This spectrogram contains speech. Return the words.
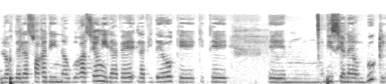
Lors de la soirée d'inauguration, il y avait la vidéo qui, qui était euh, visionnée en boucle.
